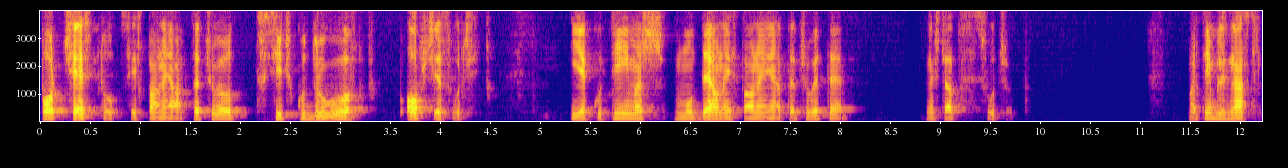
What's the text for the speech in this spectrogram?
По-често се изпълняват тъчове от всичко друго в общия случай. И ако ти имаш модел на изпълнение на тъчовете, нещата се случват. Мартин Близнаски.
